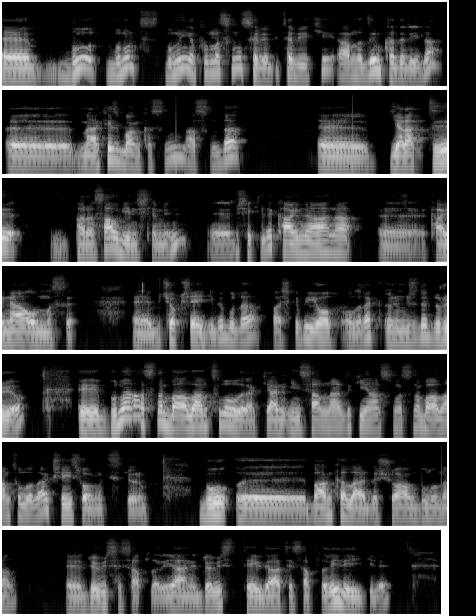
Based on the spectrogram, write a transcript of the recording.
E, bu bunun bunun yapılmasının sebebi tabii ki anladığım kadarıyla e, Merkez Bankası'nın aslında e, yarattığı parasal genişlemenin e, bir şekilde kaynağına e, kaynağı olması e, birçok şey gibi bu da başka bir yol olarak önümüzde duruyor. E, buna aslında bağlantılı olarak yani insanlardaki yansımasına bağlantılı olarak şeyi sormak istiyorum. Bu e, bankalarda şu an bulunan e, döviz hesapları yani döviz tevdiat hesapları ile ilgili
